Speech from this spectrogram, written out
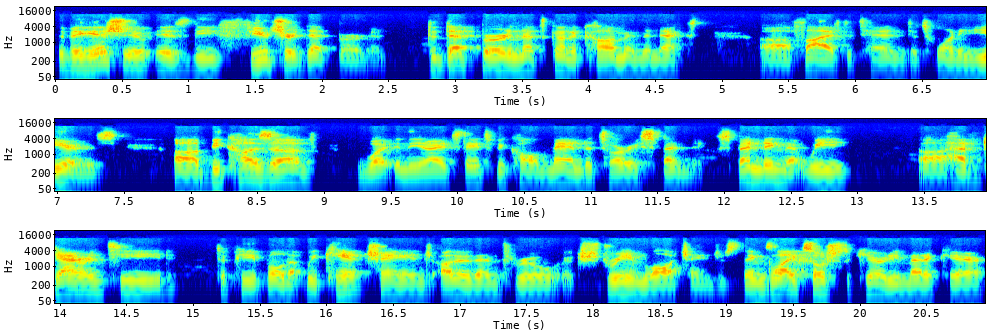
The big issue is the future debt burden, the debt burden that's going to come in the next uh, five to 10 to 20 years uh, because of what in the United States we call mandatory spending, spending that we uh, have guaranteed to people that we can't change other than through extreme law changes, things like Social Security, Medicare,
